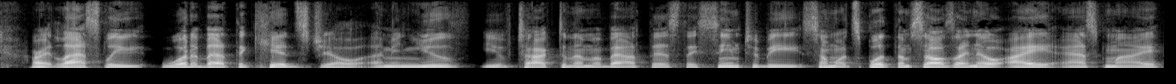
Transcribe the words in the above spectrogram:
All right. Lastly, what about the kids, Jill? I mean, you've you've talked to them about this. They seem to be somewhat split themselves. I know I ask my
